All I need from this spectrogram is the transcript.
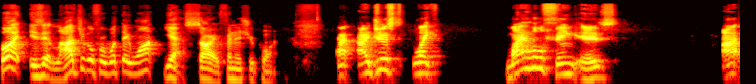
But is it logical for what they want? Yes. Sorry, finish your point. I, I just like my whole thing is I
